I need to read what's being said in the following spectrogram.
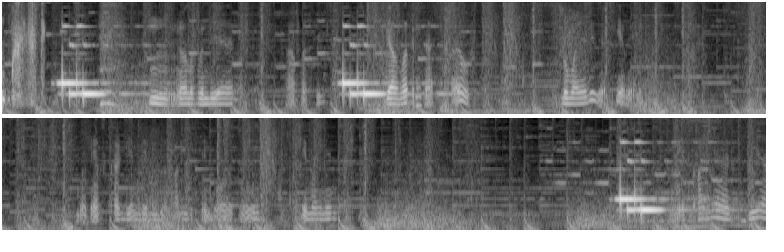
hmm, walaupun dia apa sih? Gampang ternyata oh. Lumayan juga game ini. Buat yang suka game-game 8 bit game boleh nih game ini soalnya dia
